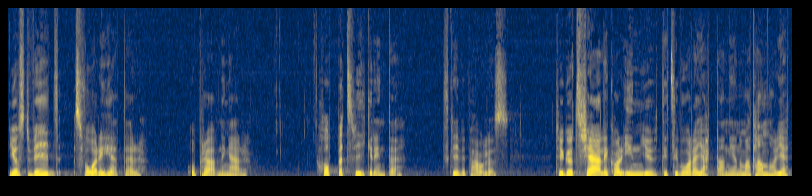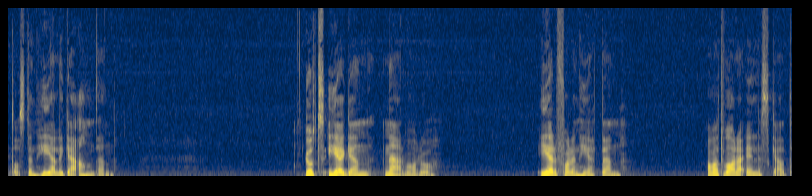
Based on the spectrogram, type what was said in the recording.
just vid svårigheter och prövningar. Hoppet sviker inte skriver Paulus. Ty Guds kärlek har ingjutits i våra hjärtan genom att han har gett oss den heliga anden. Guds egen närvaro. Erfarenheten av att vara älskad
